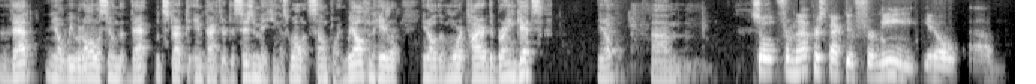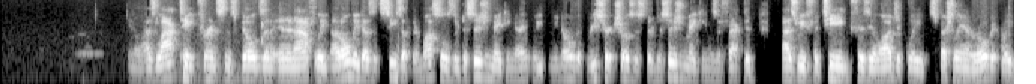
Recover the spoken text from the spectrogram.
That you know we would all assume that that would start to impact their decision making as well at some point. We often hear you know the more tired the brain gets you know um, so from that perspective for me you know um, you know as lactate for instance builds in, in, an athlete not only does it seize up their muscles their decision making i think we, we know that research shows us their decision making is affected as we fatigue physiologically especially anaerobically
